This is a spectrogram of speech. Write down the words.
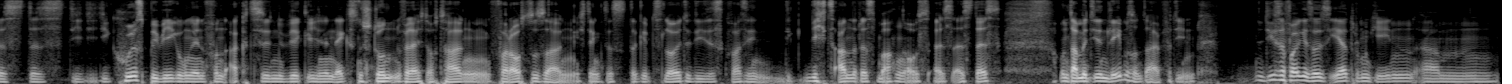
das, das, die, die, die Kursbewegungen von Aktien wirklich in den nächsten Stunden, vielleicht auch Tagen vorauszusagen. Ich denke, da gibt es Leute, die das quasi die nichts anderes machen aus, als, als das und damit ihren Lebensunterhalt verdienen. In dieser Folge soll es eher darum gehen, ähm,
